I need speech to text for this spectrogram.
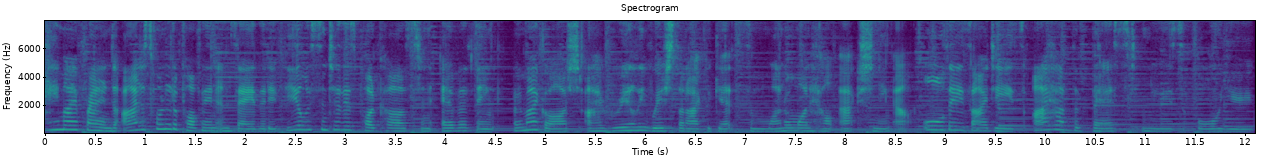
Hey, my friend, I just wanted to pop in and say that if you listen to this podcast and ever think, oh my gosh, I really wish that I could get some one on one help actioning out all these ideas, I have the best news for you.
